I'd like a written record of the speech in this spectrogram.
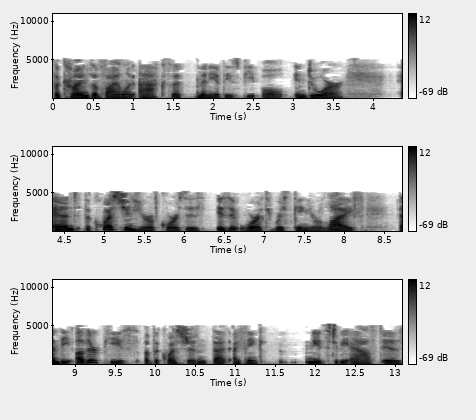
the kinds of violent acts that many of these people endure. And the question here, of course, is, is it worth risking your life? And the other piece of the question that I think needs to be asked is,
